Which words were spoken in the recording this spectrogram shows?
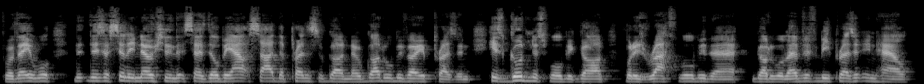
For they will, there's a silly notion that says they'll be outside the presence of God. No, God will be very present. His goodness will be gone, but his wrath will be there. God will ever be present in hell.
